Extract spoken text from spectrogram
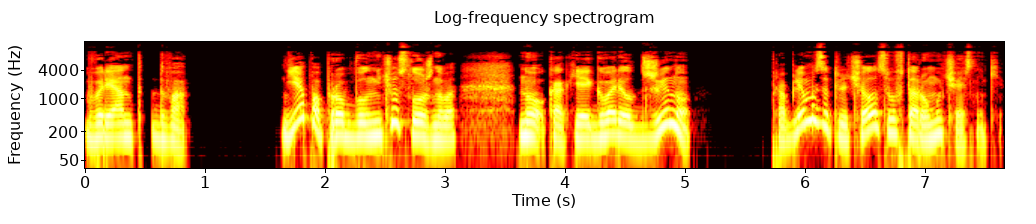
вариант 2. Я попробовал, ничего сложного, но, как я и говорил Джину, Проблема заключалась во втором участнике.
